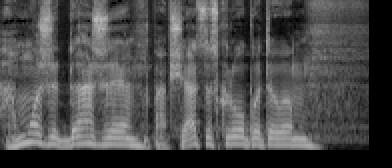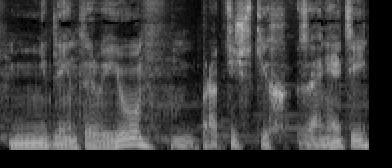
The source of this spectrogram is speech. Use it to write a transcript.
А может даже пообщаться с Кропотовым, не для интервью, практических занятий,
